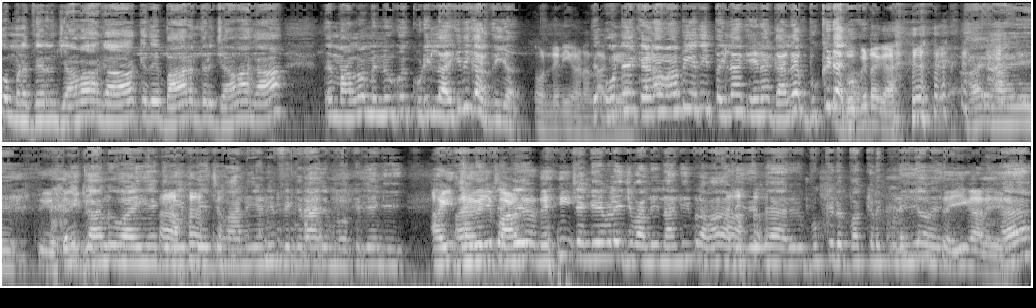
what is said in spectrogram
ਘੁੰਮਣ ਫਿਰਨ ਜਾਵਾਂਗਾ ਕਿਤੇ ਬਾਹਰ ਅੰਦਰ ਜਾਵਾਂਗਾ ਤੇ ਮੰਨ ਲਓ ਮੈਨੂੰ ਕੋਈ ਕੁੜੀ ਲਾਈਕ ਵੀ ਕਰਦੀ ਆ। ਉਹਨੇ ਨਹੀਂ ਆਣਾ ਤੇ ਉਹਨੇ ਕਹਿਣਾ ਵਾ ਵੀ ਇਹਦੀ ਪਹਿਲਾਂ ਨਾਲ ਗੱਲ ਹੈ ਬੁੱਕੜਾ ਬੁੱਕ ਟਗਾ ਹਾਏ ਹਾਏ ਇਹ ਕਾਨੂੰ ਆਈ ਹੈ ਗਰੀਬ ਦੀ ਜਵਾਨੀ ਇਹ ਨਹੀਂ ਫਿਕਰਾਂ 'ਚ ਮੁੱਕ ਜੇਗੀ। ਅਸੀਂ ਤਾਂ ਵਿੱਚ ਪੜ੍ਹਦੇ ਹੁੰਦੇ। ਸੀ। ਚੰਗੇ ਵੇਲੇ ਜਵਾਨੀ ਲੰਘੀ ਭਰਾਵਾ ਸਾਡੀ ਦੇ ਭੈਣ ਬੁੱਕੜ ਬੱਕੜ ਕੁੜੀ ਹੋਵੇ ਸਹੀ ਗੱਲ ਹੈ। ਹੈ?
